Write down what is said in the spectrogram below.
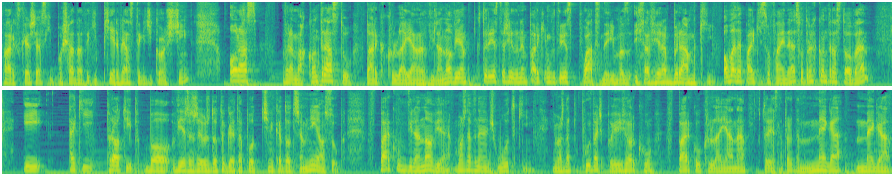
Park Skarszewski posiada taki pierwiastek dzikości oraz w ramach kontrastu Park Króla Jana w Wilanowie, który jest też jedynym parkiem, który jest płatny i, ma, i zawiera bramki. Oba te parki są fajne, są trochę kontrastowe i taki protip, bo wierzę, że już do tego etapu odcinka dotrze mniej osób. W parku w Wilanowie można wynająć łódki i można popływać po jeziorku w parku Króla Jana, które jest naprawdę mega, mega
